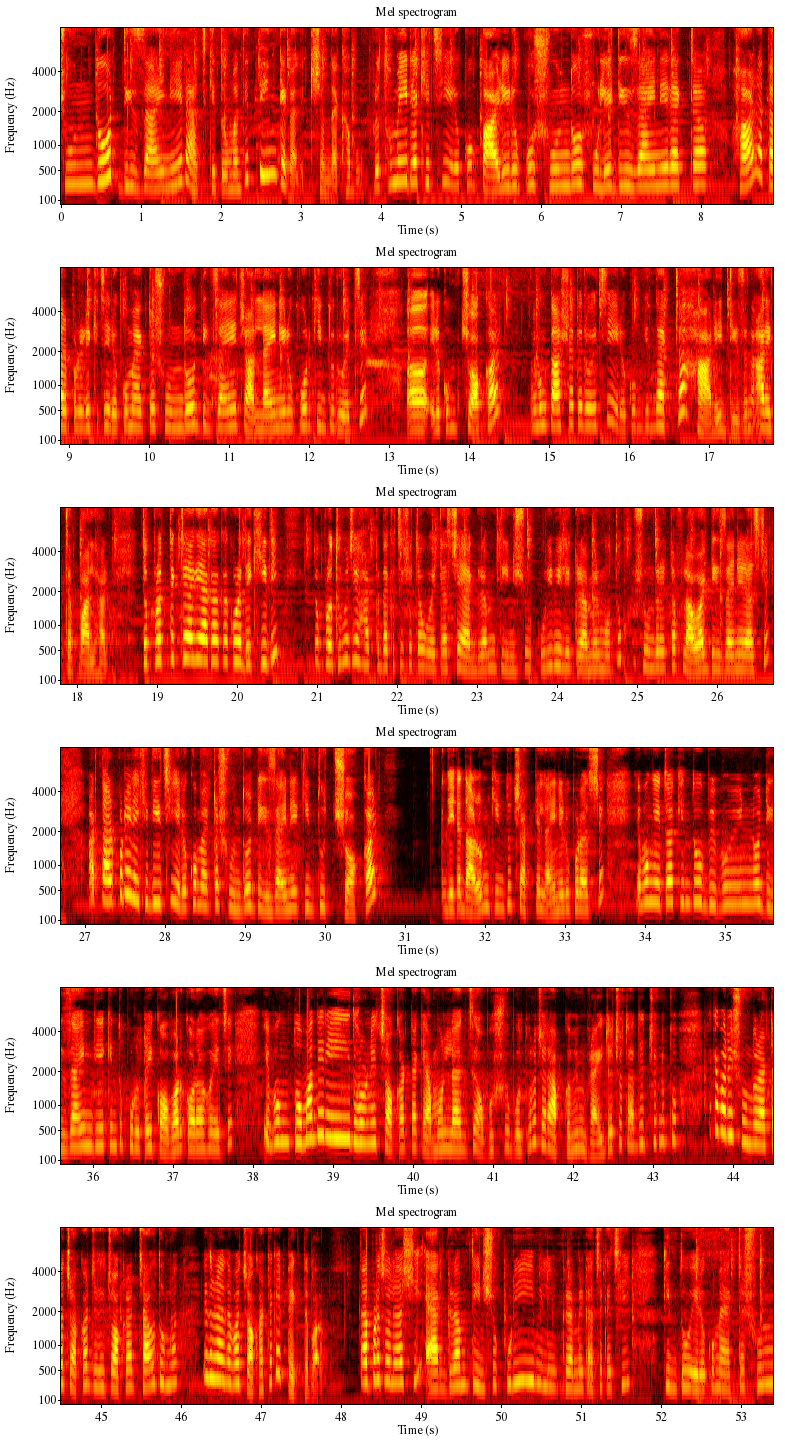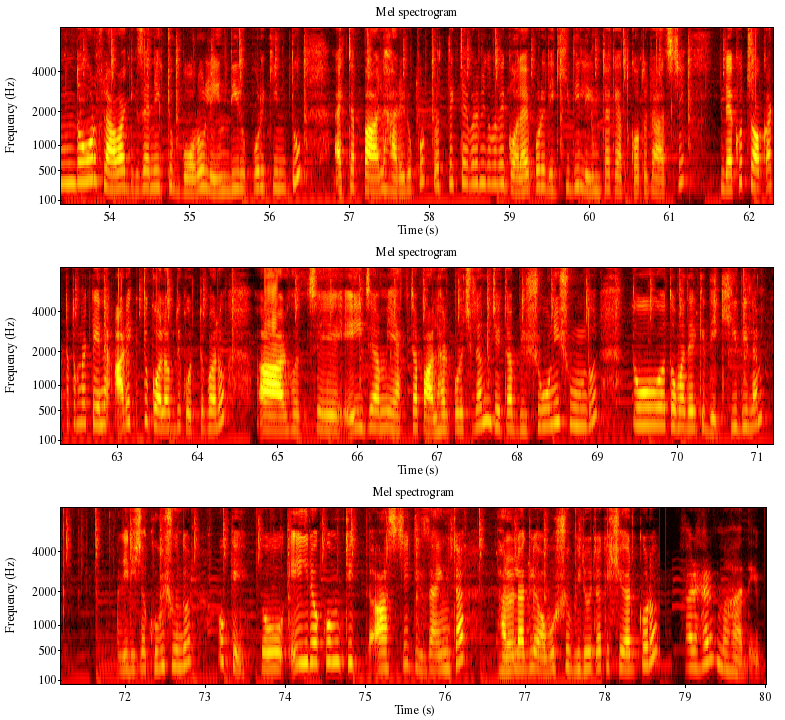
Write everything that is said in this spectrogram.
সুন্দর ডিজাইনের আজকে তোমাদের তিনটে কালেকশন দেখাবো। প্রথমেই রেখেছি এরকম পাড়ের উপর সুন্দর ফুলের ডিজাইনের একটা হার, আর তারপরে রেখেছি এরকম একটা সুন্দর ডিজাইনের চার লাইনের উপর কিন্তু রয়েছে এরকম চকার, এবং তার সাথে রয়েছে এরকম কিন্তু একটা হারের ডিজাইন, আরেকটা পাল হার। তো প্রত্যেকটা আগে একা একা করে দেখিয়ে দিই। তো প্রথমে যে হারটা দেখাচ্ছে সেটা ওয়েট আসছে এক গ্রাম তিনশো কুড়ি মিলিগ্রামের মতো। খুব সুন্দর একটা ফ্লাওয়ার ডিজাইনের আসছে। আর তারপরে রেখে দিয়েছি এরকম একটা সুন্দর ডিজাইনের কিন্তু চকার, যেটা দারুণ কিন্তু চারটে লাইনের উপর আসছে। এবং এটা কিন্তু বিভিন্ন ডিজাইন দিয়ে কিন্তু পুরোটাই কভার করা হয়েছে। এবং তোমাদের এই ধরনের চকারটা কেমন লাগছে অবশ্যই বলতে পারো। যারা আপকামিং ব্রাইড আছো, তাদের জন্য তো একেবারে সুন্দর একটা চকার। যদি চকার চাও তোমরা এই ধরনের আবার চকারটাকে দেখতে পারো। তারপরে চলে আসি এক গ্রাম তিনশো কুড়ি মিলিগ্রামের কাছাকাছি। কিন্তু এরকম একটা সুন্দর ফ্লাওয়ার ডিজাইনে একটু বড় লেন্দির উপর কিন্তু একটা পাল হারের উপর। প্রত্যেকটা এবার আমি তোমাদের গলায় পরে দেখিয়ে দিই লেনটা কতটা আসছে। দেখো চকারটা তোমরা টেনে আরেকটু গলা অবধি করতে পারো। আর হচ্ছে এই যে আমি একটা পালহার পরেছিলাম যেটা ভীষণই সুন্দর। তো তোমাদেরকে দেখিয়ে দিলাম। জিনিসটা খুবই সুন্দর। ওকে, তো এই রকম ঠিক আসছে ডিজাইনটা ভালো লাগলে অবশ্যই ভিডিওটাকে শেয়ার করো। হর হর মহাদেব।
